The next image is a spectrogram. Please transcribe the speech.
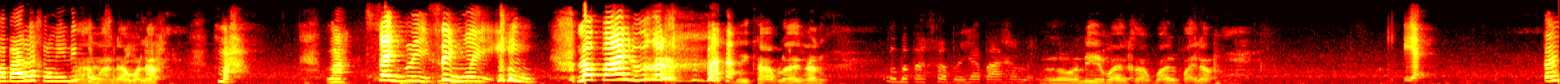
ป๊าป๊าเลยครั้งนี้ที่ขอ่านมาแล้วมาแล้วมามาสิงลีสิงลีเราไปดูกันนี่ขับเลยงั้นป๊าป๊าขับเลยใช่ป๊าทำไมเออวันนี้ไปขับไว้ไปแล้วเอ้ย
